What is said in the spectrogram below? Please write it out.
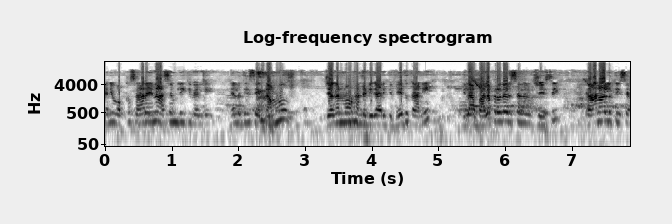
అని ఒక్కసారైనా అసెంబ్లీకి వెళ్ళి నిలదీసే దమ్ము జగన్మోహన్ రెడ్డి గారికి లేదు కానీ ఇలా బల ప్రదర్శనలు చేసి ప్రాణాలు తీసే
